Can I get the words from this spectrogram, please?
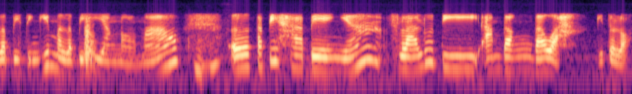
lebih tinggi melebihi yang normal, hmm. uh, tapi HB-nya selalu di ambang bawah gitu loh.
